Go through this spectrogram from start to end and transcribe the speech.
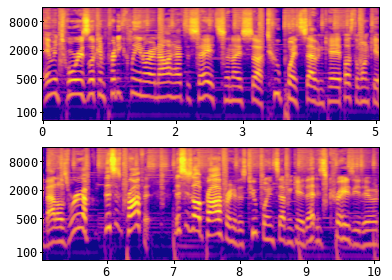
Inventory is looking pretty clean right now, I have to say. It's a nice uh, 2.7k plus the 1k battles. We're up. This is profit. This is all profit here. This 2.7k. That is crazy, dude.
